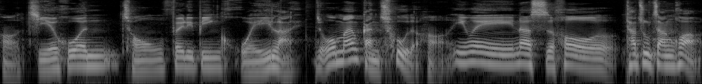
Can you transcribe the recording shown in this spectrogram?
哦，结婚从菲律宾回来，我蛮有感触的哈，因为那时候他住彰化嘛，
